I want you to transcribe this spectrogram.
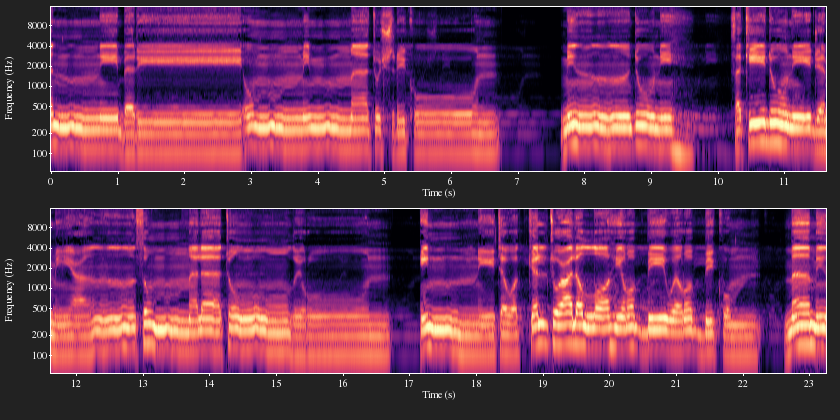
أني بريء مما تشركون. من دونه فكيدوني جميعا ثم لا تنظرون. إني توكلت على الله ربي وربكم ما من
